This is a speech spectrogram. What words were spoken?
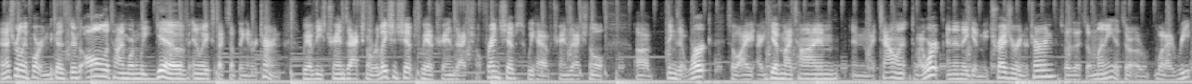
And that's really important because there's all the time when we give and we expect something in return. We have these transactional relationships, we have transactional friendships, we have transactional uh, things at work. So I, I give my time and my talent to my work, and then they give me treasure in return. So that's a money, it's a, a, what I reap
